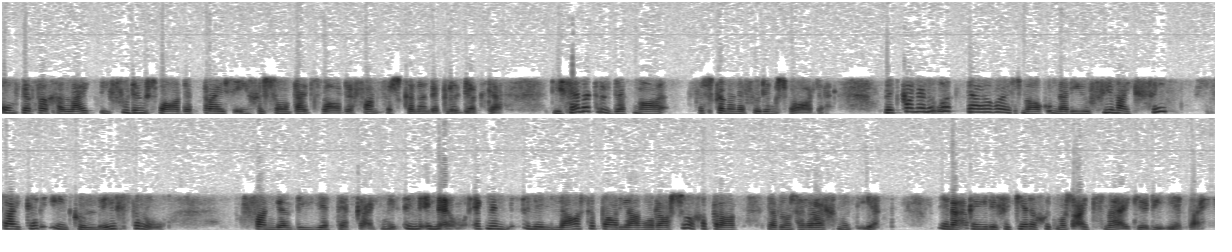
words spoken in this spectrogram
om te vergelyk die voedingswaarde, prys en gesondheidswaarde van verskillende produkte. Dieselfde produk maar verskillende voedingswaarde. Dit kan hulle ook telwys maak omdat die hoeveelheid vet, suiker en cholesterol van jou dieet kyk. En en ek meen in die laaste paar jaar word daar so gepraat dat ons reg moet eet. En dan kan jy die verkeerde goed mos uitsny uit jou dieet uit.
